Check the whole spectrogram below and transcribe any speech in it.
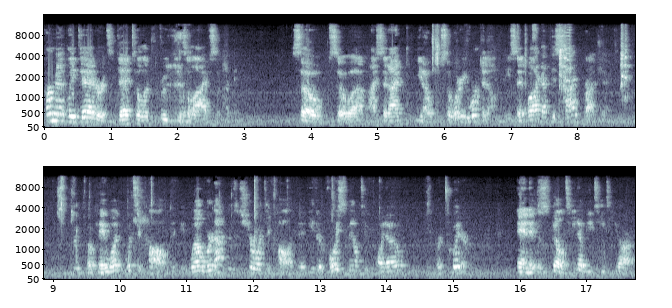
permanently dead or it's dead till it proves it's alive someday. So so um, I said I you know so what are you working on? He said, well I got this side project. Okay, what what's it called? Well, we're not sure what to call it. Either voicemail 2.0 or Twitter, and it was spelled T W T T R.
